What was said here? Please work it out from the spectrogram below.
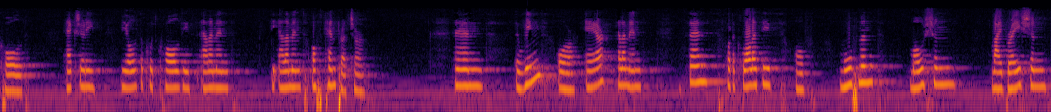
cold. Actually, we also could call this element the element of temperature. And the wind or air element stands for the qualities of movement, motion, vibration,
